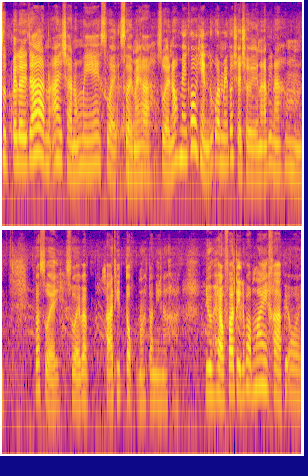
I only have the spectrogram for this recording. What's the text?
สุดไปเลยจ้าไอ้ชาน้องเมย์สวยสวยไหมคะสวยเนาะเมย์ก็เห็นทุกวันเมย์ก็เฉยๆนะพี่นะ อืม ก็สวยสวยแบบพระอาทิตย์ตกเนาะตอนนี้นะคะ อยู่แถวฟาติหรือเปล่าไม่ค่ะ พี่ออย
